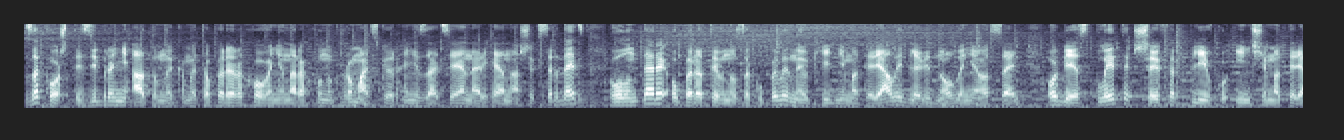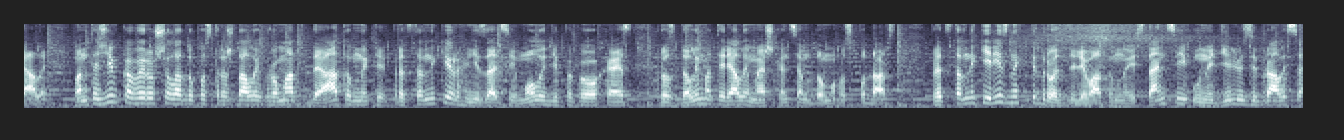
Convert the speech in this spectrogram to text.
За кошти, зібрані атомниками та перераховані на рахунок громадської організації Енергія наших сердець, волонтери оперативно закупили необхідні матеріали для відновлення осель: обіс плити, шифер, плівку, інші матеріали. Вантажівка вирушила до постраждалих громад, де атомники, представники організації молоді ППО ХС роздали матеріали мешканцям домогосподарств. Представники різних підрозділів атомної станції у неділю зібралися,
